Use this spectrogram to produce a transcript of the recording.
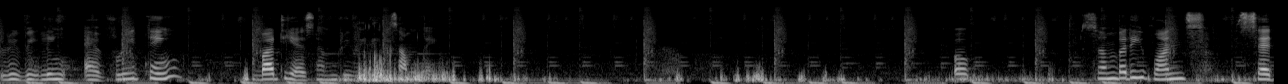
revealing everything. But yes i'm revealing something. Uh, somebody once said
